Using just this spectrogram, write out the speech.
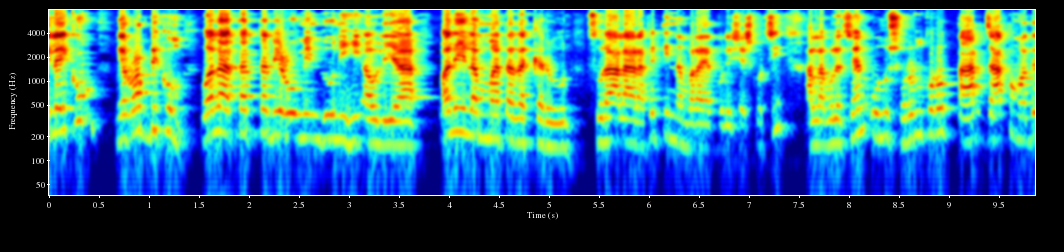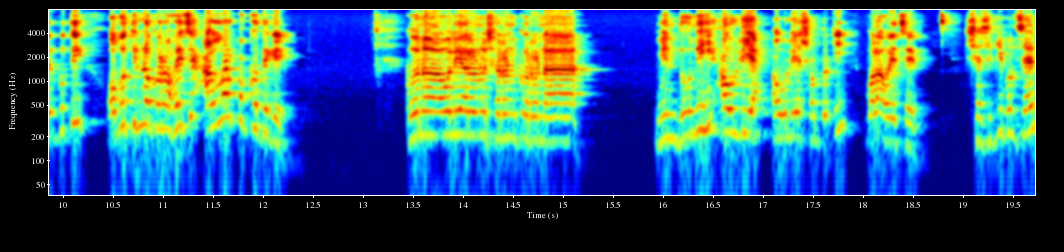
ইলাইকুম মির রাব্বিকুম ওয়ালা তাত্তাবিউ মিন দুনিহি আউলিয়া। মা তাযাক্কারুন। সূরা আল আরাফের 3 নম্বর আয়াত বলে শেষ করছি। আল্লাহ বলেছেন, অনুসরণ করো তার যা তোমাদের প্রতি অবতীর্ণ করা হয়েছে আল্লাহর পক্ষ থেকে। কোন আউলিয়ার অনুসরণ করো না। মিন দুনিহি আউলিয়া। আউলিয়া শব্দটি বলা হয়েছে। শেষে কি বলছেন?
